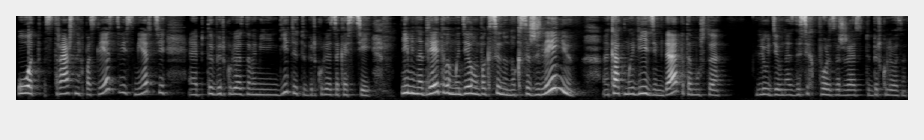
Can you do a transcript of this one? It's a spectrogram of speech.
от страшных последствий смерти э, туберкулезного менингита и туберкулеза костей. Именно для этого мы делаем вакцину. Но, к сожалению, Э, как мы видим, да, потому что люди у нас до сих пор заражаются туберкулезом.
